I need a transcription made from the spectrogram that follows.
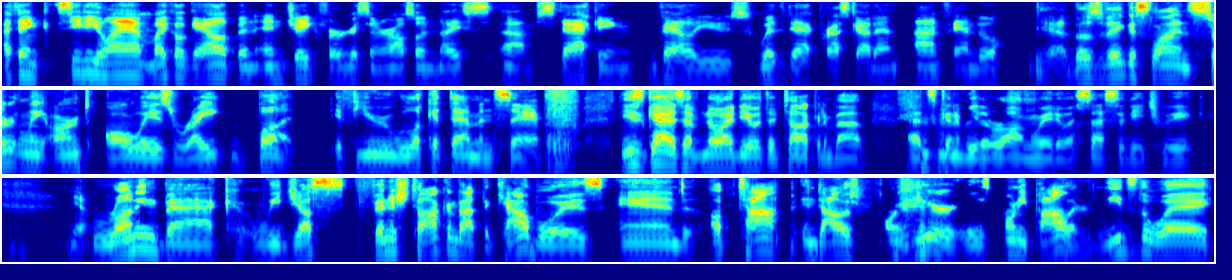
I think CeeDee Lamb, Michael Gallup, and, and Jake Ferguson are also nice um, stacking values with Dak Prescott on, on FanDuel. Yeah, those Vegas lines certainly aren't always right, but if you look at them and say these guys have no idea what they're talking about, that's going to be the wrong way to assess it each week. Yep. Running back, we just finished talking about the Cowboys, and up top in dollars per point here is Tony Pollard leads the way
